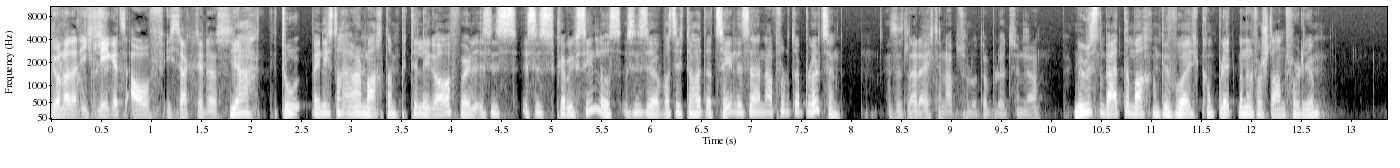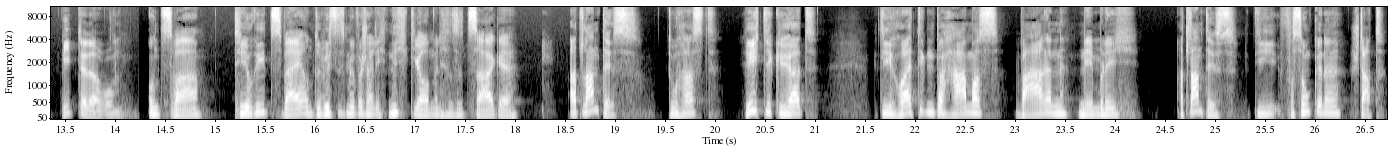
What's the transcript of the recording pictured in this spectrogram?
Jonathan, ich lege jetzt auf. Ich sag dir das. Ja, du, wenn ich es noch einmal mache, dann bitte leg auf, weil es ist, es ist, glaube ich, sinnlos. Es ist ja, was ich da heute erzähle, ist ein absoluter Blödsinn. Es ist leider echt ein absoluter Blödsinn, ja. Wir müssen weitermachen, bevor ich komplett meinen Verstand verliere. Bitte darum. Und zwar Theorie 2, und du wirst es mir wahrscheinlich nicht glauben, wenn ich das jetzt sage. Atlantis. Du hast richtig gehört, die heutigen Bahamas waren nämlich Atlantis, die versunkene Stadt.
